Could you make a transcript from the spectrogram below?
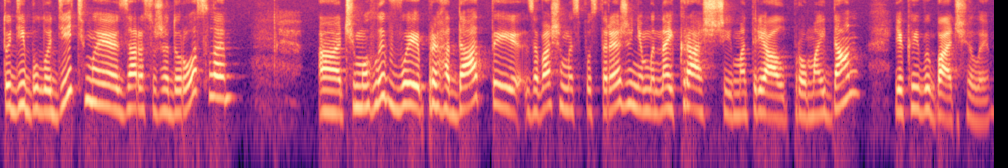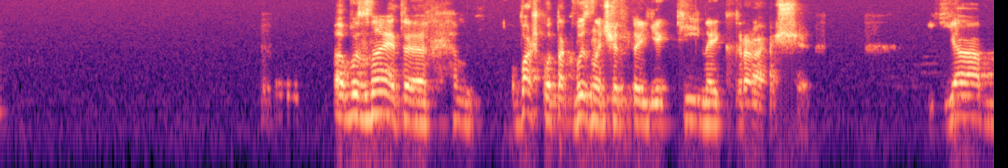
тоді було дітьми, зараз уже доросле. Чи могли б ви пригадати за вашими спостереженнями найкращий матеріал про Майдан, який ви бачили? Ви знаєте, важко так визначити, який найкраще. Я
